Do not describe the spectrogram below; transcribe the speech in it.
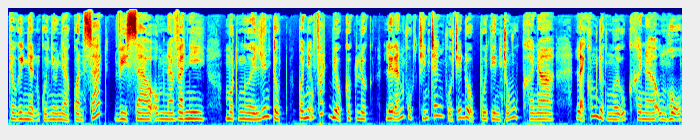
Theo ghi nhận của nhiều nhà quan sát, vì sao ông Navalny, một người liên tục có những phát biểu cực lực lên án cuộc chiến tranh của chế độ Putin chống Ukraine, lại không được người Ukraine ủng hộ?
